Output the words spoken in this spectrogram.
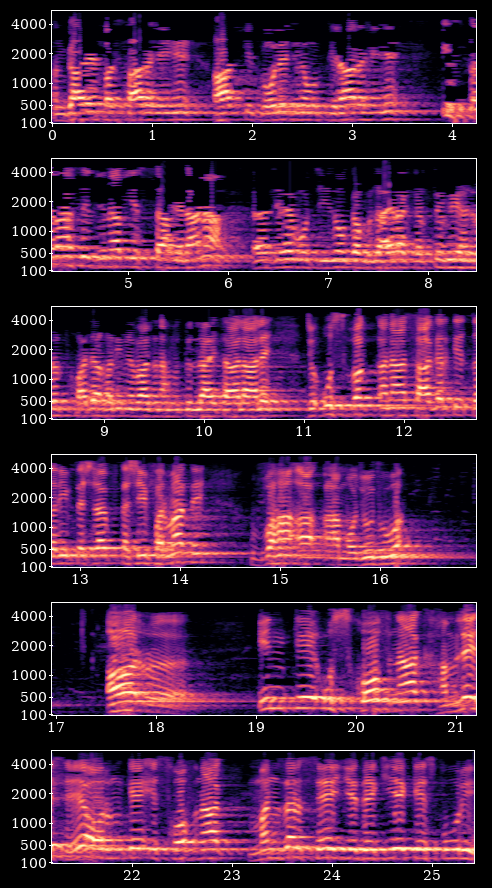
انگارے برسا رہے ہیں آگ کے گولے جو ہے وہ گرا رہے ہیں۔ اس طرح سے جناب یہ ساحرانہ جو ہے وہ چیزوں کا مظاہرہ کرتے ہوئے حضرت خواجہ غریب نواز رحمۃ اللہ تعالی علیہ جو اس وقت انا ساگر کے قریب تشرف تشریف فرما تھے وہاں آ, آ موجود ہوا۔ اور ان کے اس خوفناک حملے سے اور ان کے اس خوفناک منظر سے یہ دیکھیے کہ اس پوری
